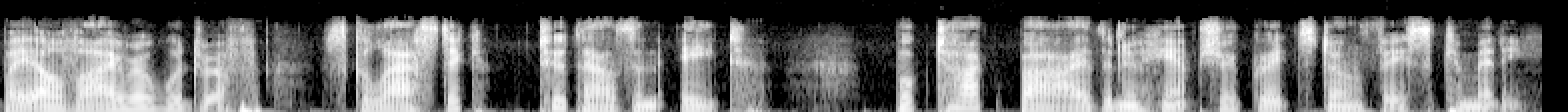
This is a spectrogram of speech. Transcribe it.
by Elvira Woodruff, Scholastic, 2008. Book Talk by the New Hampshire Great Stoneface Committee.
